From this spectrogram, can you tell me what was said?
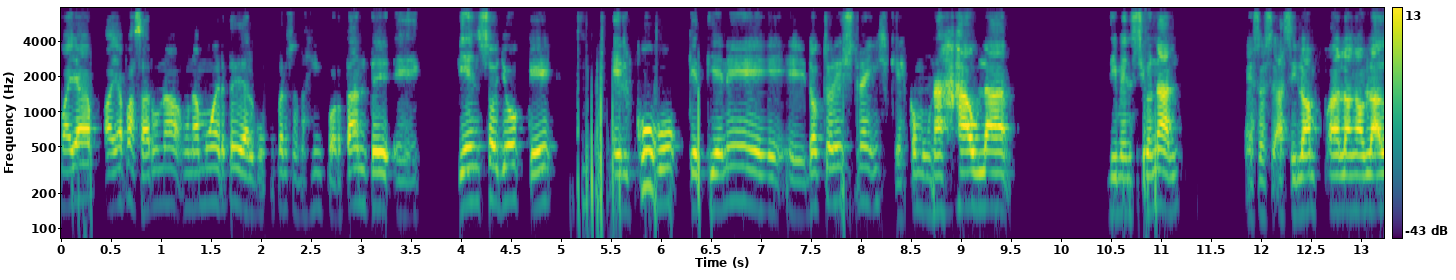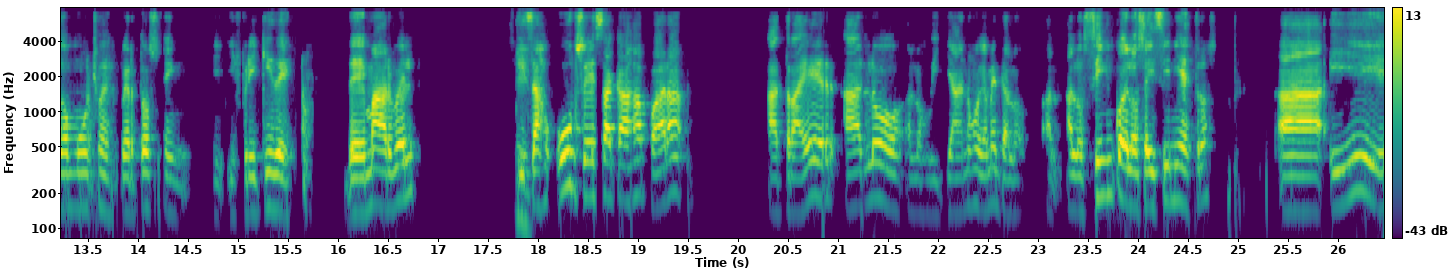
vaya, vaya, a pasar una, una, muerte de algún personaje importante. Pienso yo que el cubo que tiene eh, Doctor Strange, que es como una jaula dimensional, eso es, así lo han, lo han, hablado muchos expertos en, y, y frikis de, de Marvel, sí. quizás use esa caja para atraer a, lo, a los villanos, obviamente a, lo, a, a, los cinco de los seis siniestros, uh, y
